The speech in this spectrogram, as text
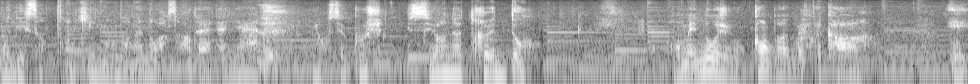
On descend tranquillement dans la noirceur de la tanière et on se couche sur notre dos. On met nos genoux contre notre corps et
